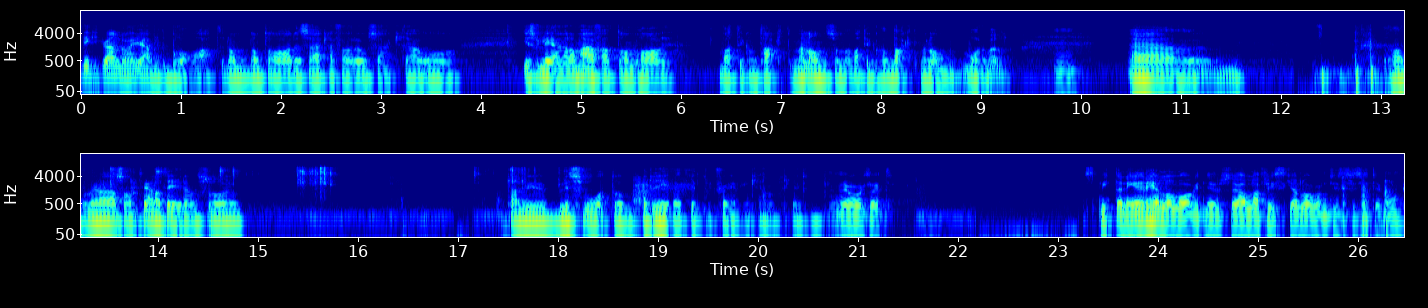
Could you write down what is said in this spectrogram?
vilket ju ändå är jävligt bra, att de, de tar det säkra för det osäkra och isolerar de här för att de har varit i kontakt med någon som har varit i kontakt med någon var det väl. Mm. Eh, har de göra sånt hela tiden så kan det ju bli svårt att bedriva ett riktigt training camp. Liksom. Ja, exakt. Smitta ner hela laget nu så är alla friska lagom tills vi sätter igång.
